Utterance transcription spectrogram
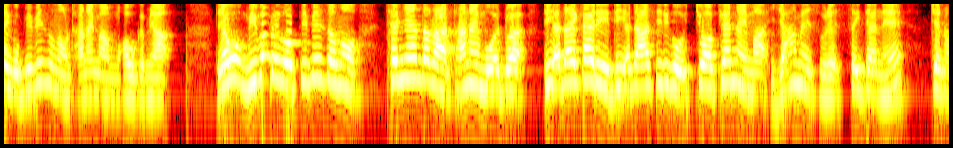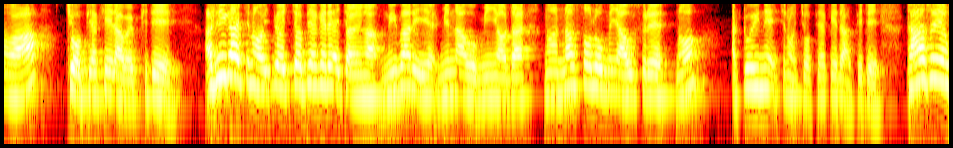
တွေကိုပြည့်ပြည့်စုံစုံထားနိုင်မှာမဟုတ်ခင်ဗျာဒါကြောင့်မိဘတွေကိုပြည့်ပြည့်စုံစုံချမ်းချမ်းသာသာထားနိုင်ဖို့အတွက်ဒီအတိုက်ခိုက်တွေဒီအတားအဆီးတွေကိုကြော်ဖြတ်နိုင်မှရမယ်ဆိုတဲ့စိတ်ဓာတ်နဲ့ကျွန်တော်ကကြော်ဖြတ်ခဲ့တာပဲဖြစ်တယ်အထူးကကျွန်တော်ပြောကြော်ဖြတ်ခဲ့တဲ့အကြောင်းရင်းကမိဘတွေရဲ့မျက်နှာကိုမြင်ရောက်တိုင်းငါနောက်ဆုတ်လို့မရဘူးဆိုတဲ့နော်အတွေးနဲ့ကျွန်တော်ကြော်ဖြတ်ခဲ့တာဖြစ်တယ်ဒါဆိုရင်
